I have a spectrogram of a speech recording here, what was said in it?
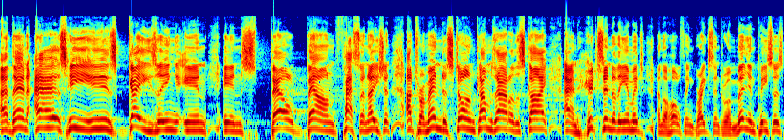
And then, as he is gazing in, in spellbound fascination, a tremendous stone comes out of the sky and hits into the image, and the whole thing breaks into a million pieces.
